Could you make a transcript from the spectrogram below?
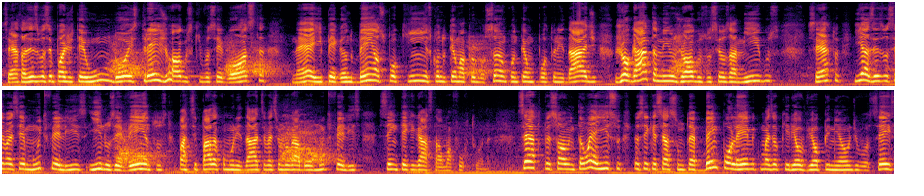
Certo? Às vezes você pode ter um, dois, três jogos que você gosta né? E pegando bem aos pouquinhos, quando tem uma promoção, quando tem uma oportunidade, jogar também os jogos dos seus amigos, certo? E às vezes você vai ser muito feliz, ir nos eventos, participar da comunidade, você vai ser um jogador muito feliz sem ter que gastar uma fortuna. Certo, pessoal? Então é isso. Eu sei que esse assunto é bem polêmico, mas eu queria ouvir a opinião de vocês.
